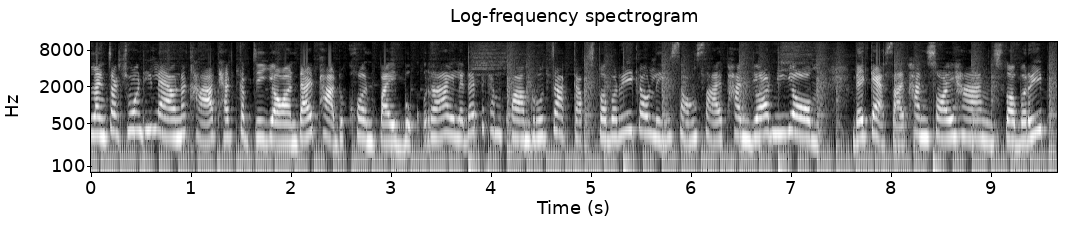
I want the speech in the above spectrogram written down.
หลังจากช่วงที่แล้วนะคะ แท็ดกับจียอนได้พาทุกคนไปบุกไร่และได้ไปทำความรู้จักกับสตรอเบอรี่เกาหลี 2 สายพันธุ์ยอดนิยม ได้แก่สายพันธุ์ซอยฮังสตรอเบอรี่ผ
